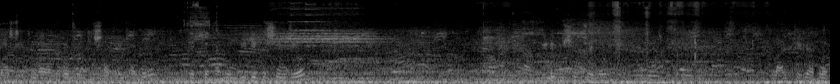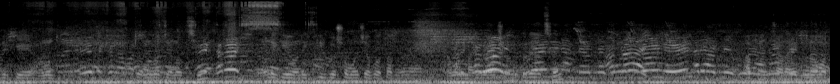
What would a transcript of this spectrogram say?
মাছটি পর্যন্ত সাথে থাকুন দেখতে থাকুন BD fishing zone BD fishing থেকে আপনাদেরকে আমার ধন্যবাদ জানাচ্ছি অনেকে অনেক দীর্ঘ সময় আপনারা আমার করে আছেন আপনারা যারা আমার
